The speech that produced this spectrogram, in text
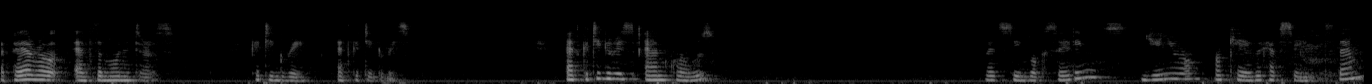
apparel at the monitors category, at categories. Add categories and close. Let's see block settings, general. Okay, we have saved them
